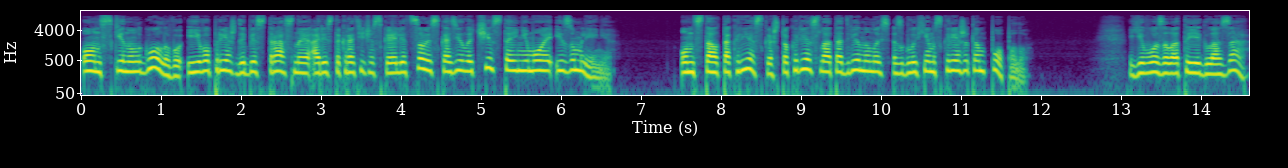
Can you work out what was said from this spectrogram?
Он скинул голову, и его прежде бесстрастное аристократическое лицо исказило чистое немое изумление. Он встал так резко, что кресло отодвинулось с глухим скрежетом по полу. Его золотые глаза,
